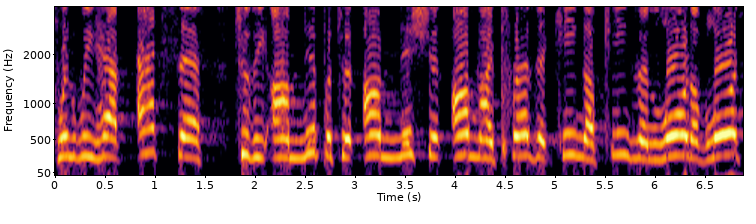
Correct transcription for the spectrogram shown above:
When we have access to the omnipotent, omniscient, omnipresent King of kings and Lord of lords,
